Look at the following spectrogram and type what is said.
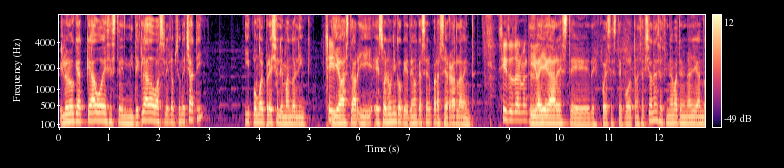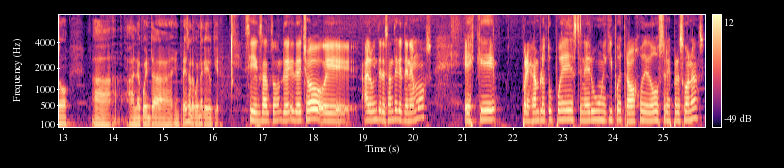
y luego que, que, hago es este, en mi teclado va a salir la opción de chat y pongo el precio y le mando el link. Y ya va a estar, y eso es lo único que tengo que hacer para cerrar la venta. Sí, totalmente. Y va a llegar este después este por transacciones, al final va a terminar llegando a, la cuenta empresa, a la cuenta que yo quiera. Sí, exacto. De, hecho, eh, algo interesante que tenemos es que, por ejemplo, tú puedes tener un equipo de trabajo de dos, tres personas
